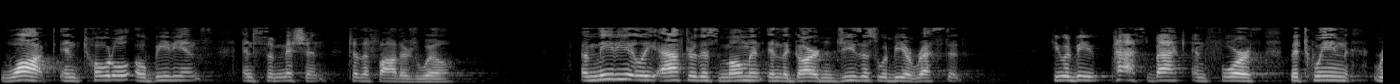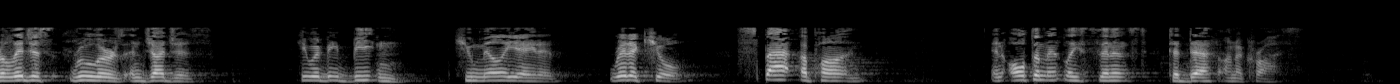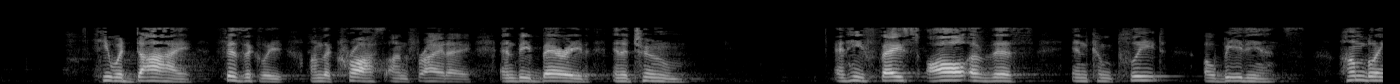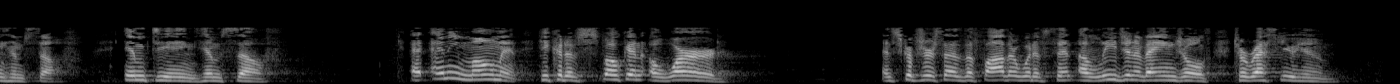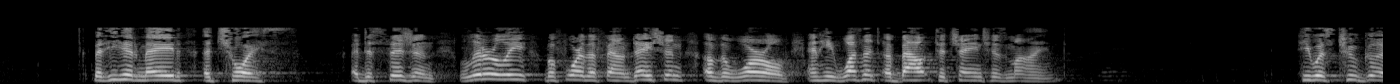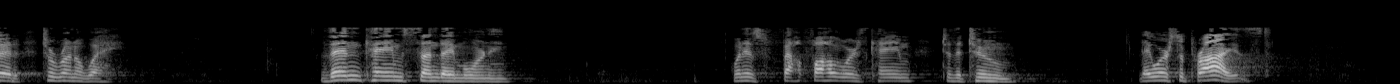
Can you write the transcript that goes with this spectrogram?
walked in total obedience and submission to the Father's will. Immediately after this moment in the garden, Jesus would be arrested. He would be passed back and forth between religious rulers and judges. He would be beaten, humiliated, ridiculed, spat upon, and ultimately sentenced to death on a cross. He would die physically on the cross on Friday and be buried in a tomb. And he faced all of this in complete obedience, humbling himself, emptying himself at any moment, he could have spoken a word. And scripture says the Father would have sent a legion of angels to rescue him. But he had made a choice, a decision literally before the foundation of the world, and he wasn't about to change his mind. He was too good to run away. Then came Sunday morning when his followers came to the tomb. They were surprised.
